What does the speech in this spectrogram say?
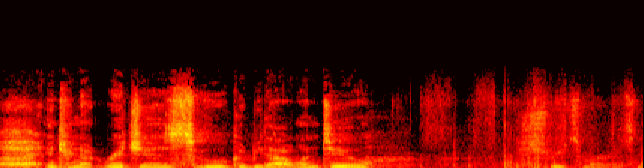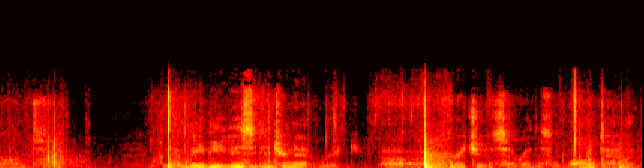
Internet Riches. Ooh, could be that one too. Street Smart. It's not. Yeah, maybe it is Internet rich, uh, Riches. I read this a long time ago.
